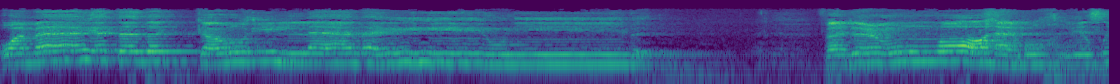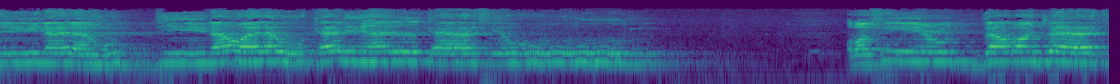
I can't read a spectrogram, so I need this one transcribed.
وما يتذكر إلا من ينيب. فادعوا الله مخلصين له الدين ولو كره الكافرون. رفيع الدرجات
